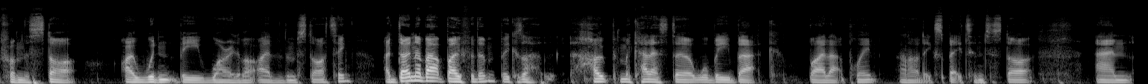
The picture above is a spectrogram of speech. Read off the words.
from the start I wouldn't be worried about either of them starting. I don't know about both of them because I hope Mac Allister will be back by that point and I'd expect him to start. And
